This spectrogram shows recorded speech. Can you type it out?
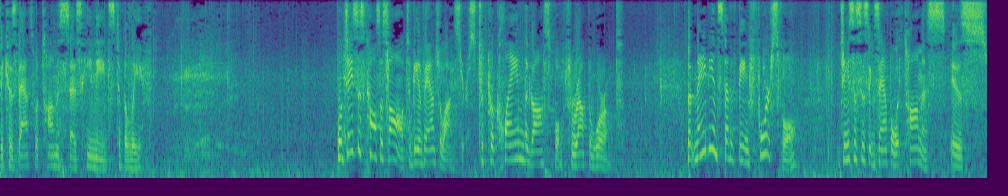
because that's what Thomas says he needs to believe. Well, Jesus calls us all to be evangelizers, to proclaim the gospel throughout the world. But maybe instead of being forceful, Jesus' example with Thomas is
